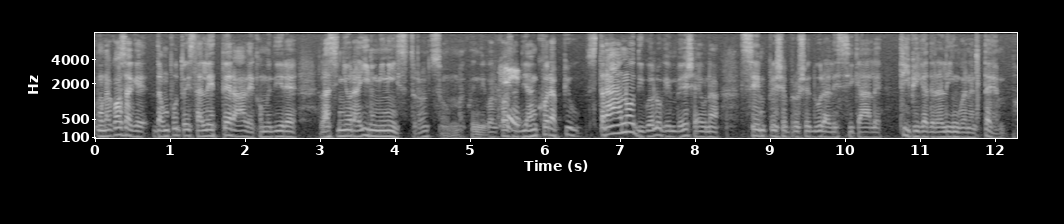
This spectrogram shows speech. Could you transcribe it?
una cosa che da un punto di vista letterale come dire la signora il ministro, insomma, quindi qualcosa sì. di ancora più strano di quello che invece è una semplice procedura lessicale tipica della lingua nel tempo.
